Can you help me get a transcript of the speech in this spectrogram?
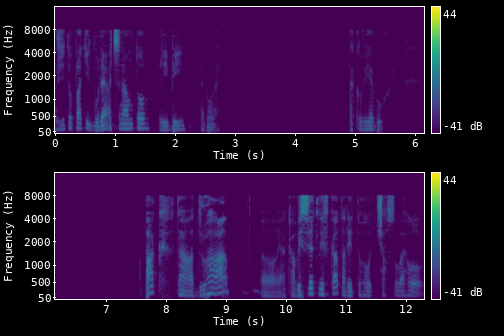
vždy to platit bude, ať se nám to líbí nebo ne. Takový je Bůh. A pak ta druhá uh, uh, nějaká vysvětlivka tady toho časového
